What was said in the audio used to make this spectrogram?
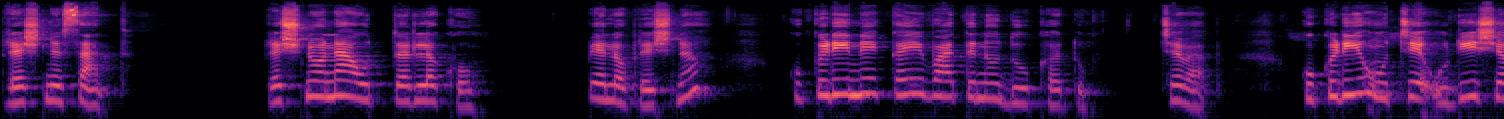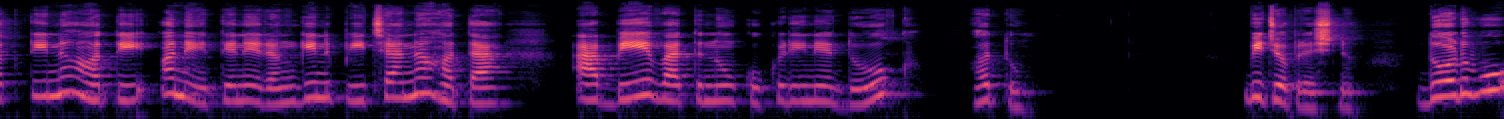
પ્રશ્ન સાત. પ્રશ્નોના ઉત્તર લખો. પહેલો પ્રશ્ન, કુકડીને કઈ વાતનું દુઃખ હતું? જવાબ કુકડી ઊંચે ઉડી શકતી ન હતી અને તેને રંગીન પીછા ન હતા. આ બે વાતનું કુકડીને દુઃખ હતું. બીજો પ્રશ્ન, દોડવું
